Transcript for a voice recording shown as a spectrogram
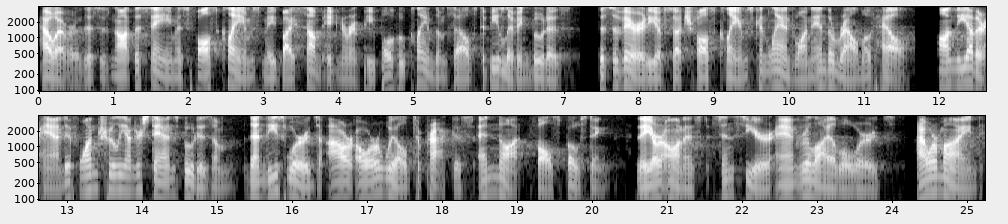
However, this is not the same as false claims made by some ignorant people who claim themselves to be living Buddhas. The severity of such false claims can land one in the realm of hell. On the other hand, if one truly understands Buddhism, then these words are our will to practice and not false boasting. They are honest, sincere, and reliable words. Our mind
